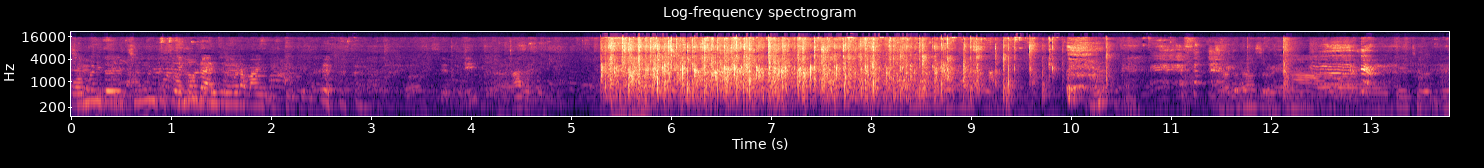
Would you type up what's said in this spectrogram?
சிமெண்ட் சிமெண்ட் சிமெண்ட் அஞ்சு கூட வாங்கி கொடுத்துருக்கேன். அதை சரி அதுதான் சொல்லுவேன் ஏன்னா பேச்சு வந்து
